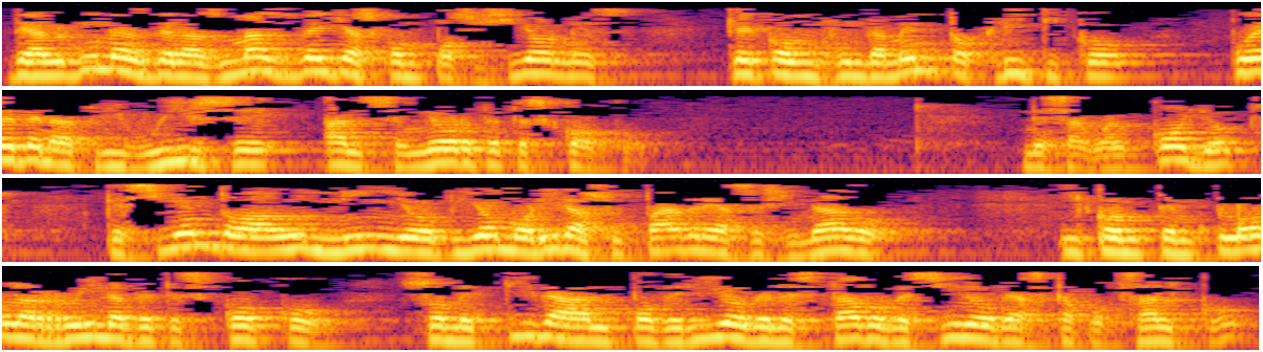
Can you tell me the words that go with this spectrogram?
de algunas de las más bellas composiciones que con fundamento crítico pueden atribuirse al señor de Texcoco. Nezahualcóyotl, que siendo aún niño vio morir a su padre asesinado y contempló la ruina de Texcoco sometida al poderío del estado vecino de Azcapotzalco,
